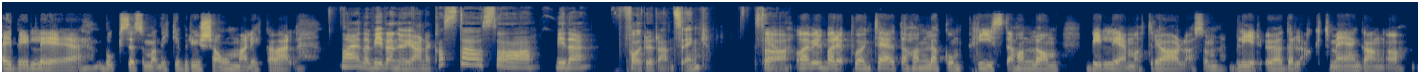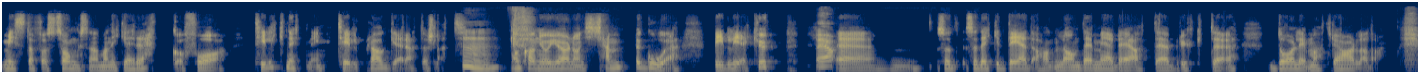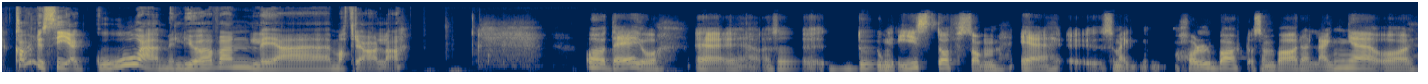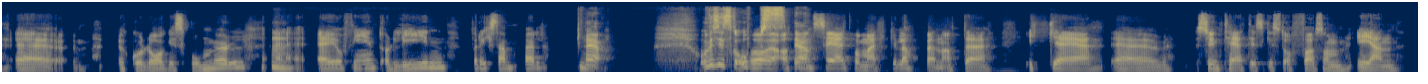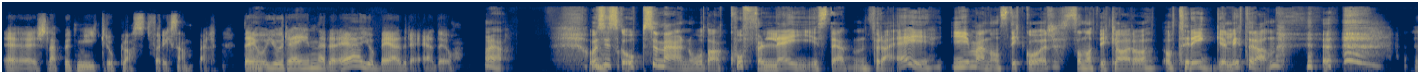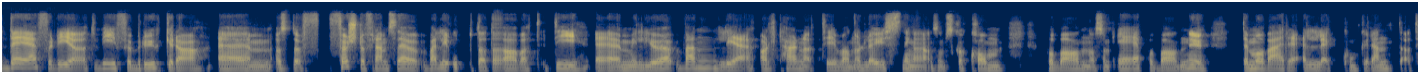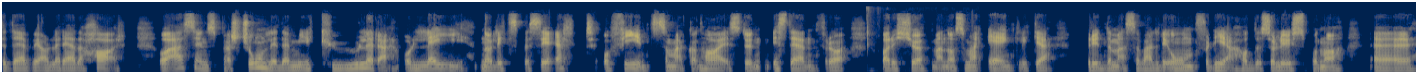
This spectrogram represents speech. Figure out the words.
ei billig bukse som man ikke bryr seg om allikevel. Nei, da blir den jo gjerne kasta, og så blir det forurensning. Så Ja. Og jeg vil bare poengtere at det handler ikke om pris, det handler om billige materialer som blir ødelagt med en gang og mister fasong, sånn at man ikke rekker å få tilknytning til plagget, rett og slett. mm. Man kan jo gjøre noen kjempegode, billige kupp. Ja. Eh, så, så det er ikke det det handler om, det er mer det at det er brukt dårlige materialer, da. Hva vil du si er gode, miljøvennlige materialer? Og det er jo altså, dungeristoff som er, eh, som er holdbart og som varer lenge, og eh, økologisk bomull Mm. eh, er jo fint, og lin f.eks. Ja. Og hvis vi skal Og at at Ja. man ser på merkelappen at det ikke er eh, syntetiske stoffer som igjen eh, slipper ut mikroplast, f.eks. Jo, jo renere det er, jo bedre er det jo. Å, ja. Og hvis vi skal oppsummere nå, da, hvorfor lei istedenfor ei? Gi meg noen stikkord, sånn at vi klarer å, å trigge litt. det er fordi at vi forbrukere um, altså Først og fremst er jeg veldig opptatt av at de eh, miljøvennlige alternativene og løsningene som skal komme på banen, og som er på banen nå, det må være reelle konkurrenter til det vi allerede har. Og jeg syns personlig det er mye kulere å leie noe litt spesielt og fint som jeg kan ha en stund, istedenfor å bare kjøpe meg noe som jeg egentlig ikke brydde meg så veldig om fordi jeg hadde så lyst på noe eh,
